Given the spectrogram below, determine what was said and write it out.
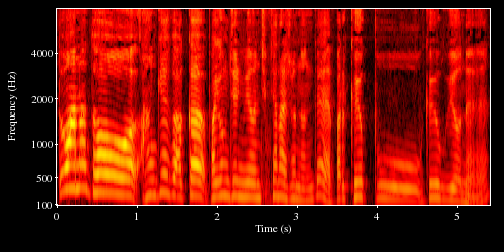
또 하나 더 한 게 아까 박영진 위원 칭찬하셨는데 바로 교육부, 교육위원회.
